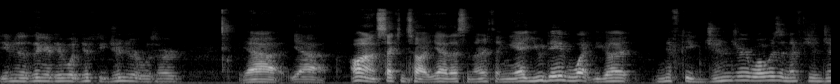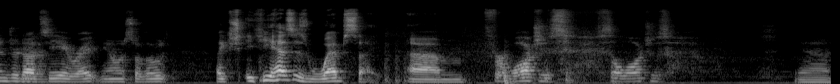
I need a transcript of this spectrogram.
Even the thing I did with Nifty Ginger was hard. yeah, yeah. Oh, on second thought, yeah, that's another thing. Yeah, you Dave, what you got? Nifty Ginger. What was it? NiftyGinger.ca, right? You know, so those, like, he has his website. Um, For watches, sell watches. yeah,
